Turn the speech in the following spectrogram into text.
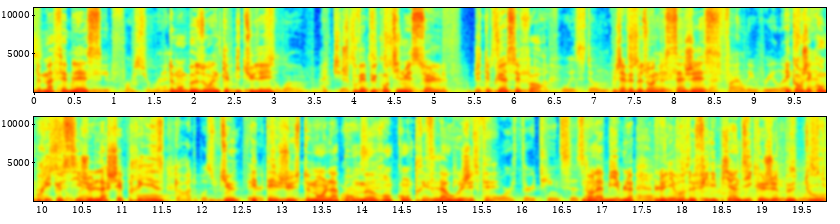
de ma faiblesse, de mon besoin de capituler. Je pouvais plus continuer seul. J'étais plus assez fort. J'avais besoin de sagesse. Et quand j'ai compris que si je lâchais prise, Dieu était justement là pour me rencontrer là où j'étais. Dans la Bible, le livre de Philippiens dit que je peux tout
